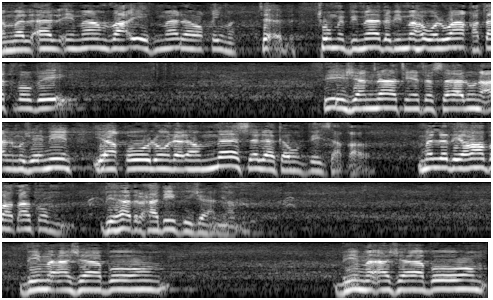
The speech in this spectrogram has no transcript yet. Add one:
أما الآن الإيمان ضعيف ما له قيمة. تؤمن بماذا؟ بما هو الواقع تكفر به. في جنات يتساءلون عن المجرمين يقولون لهم ما سلكهم في سقر؟ ما الذي ربطكم بهذا الحديث في جهنم؟ بما أجابوهم بما أجابوهم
